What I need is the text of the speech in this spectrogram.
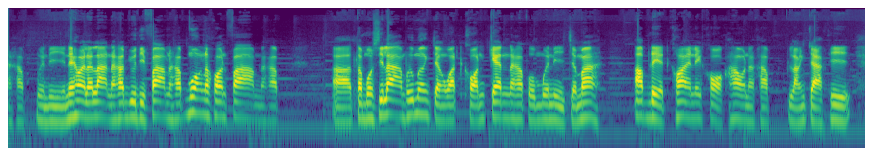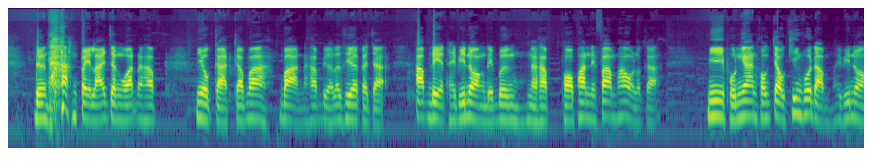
นะครับมือนี้ในห้อยละลานนะครับยูทีฟาร์มนะครับม่วงนครฟาร์มนะครับอ่าตำบลศิลาอำเภอเมืองจังหวัดขอนแก่นนะครับ ผมมือนี้จะมาอัปเดตควายในขอกเข้านะครับ หลังจากที่เดินทางไปหลายจังหวัดนะครับ มีโอกาสกลับมาบ้านนะครับ เดือนละเทือก็จะอัปเดตให้พี่น้องได้เบิ่งนะครับ พอพันในฟาร์มเฮ้าแล้วก็มีผลงานของเจ้าคิงโพดำให้พี่น้อง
